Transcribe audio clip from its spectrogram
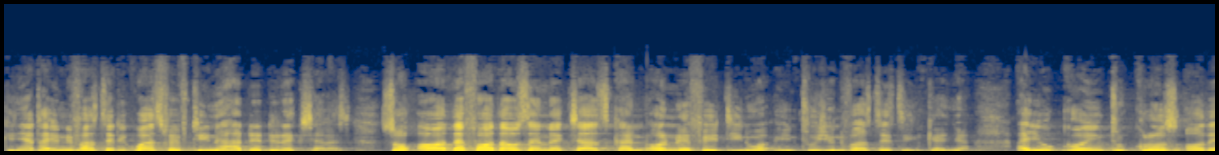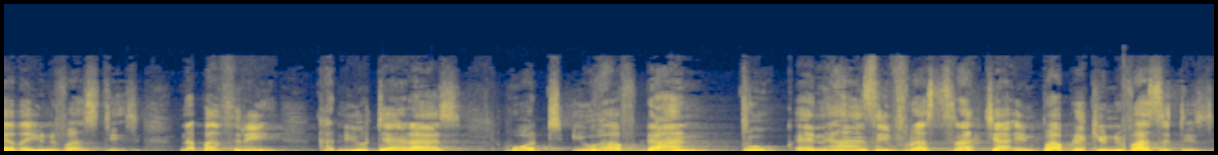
Kenyatta University requires 1,500 lecturers. So all the 4,000 lecturers can only fit in, in two universities in Kenya. Are you going to close all the other universities? Number three, can you tell us what you have done to enhance infrastructure in public universities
